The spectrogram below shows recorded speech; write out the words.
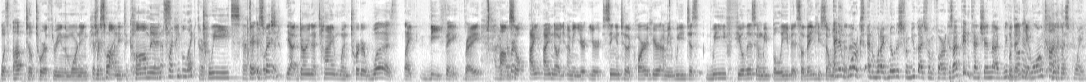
was up till two or three in the morning responding replying. to comments. and that's why people liked her. tweets, That's what people especially did. yeah during a time when Twitter was like the thing, right? Um, so I I know I mean you're you're singing to the choir here. I mean we just we feel this and we believe it. So thank you so much. and for it works. And what I've noticed from you guys from afar, because I've paid attention, I've, we've been Well, talking a long time at this point.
